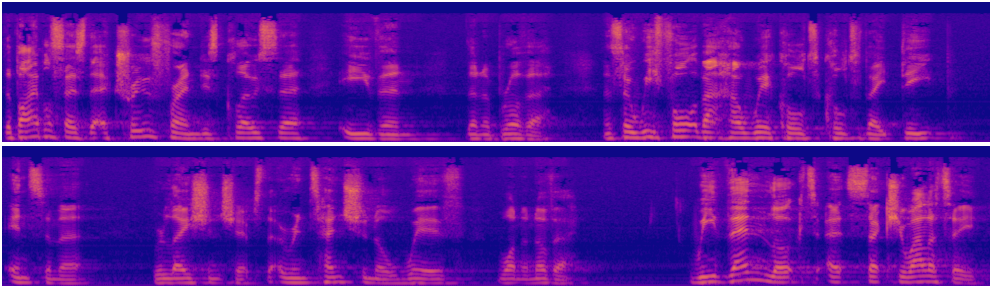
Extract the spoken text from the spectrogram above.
the Bible says that a true friend is closer even than a brother. And so we thought about how we're called to cultivate deep, intimate relationships that are intentional with one another. We then looked at sexuality.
